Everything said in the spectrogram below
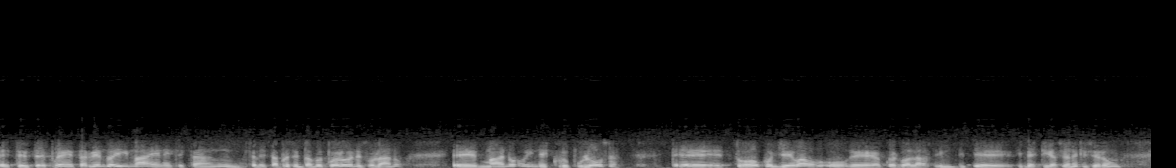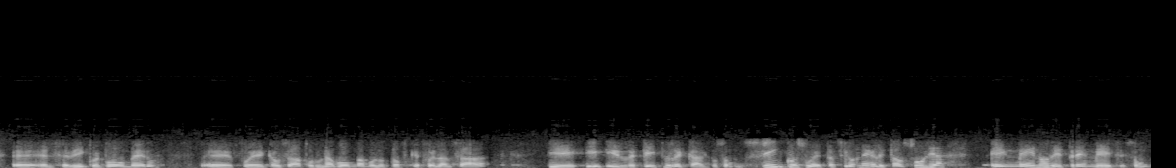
Este, ustedes pueden estar viendo ahí imágenes que están, se le está presentando al pueblo venezolano, eh, manos inescrupulosas, eh, todo conlleva, o, de acuerdo a las eh, investigaciones que hicieron eh, el CEBIN, Cuerpo de Bomberos, fue causada por una bomba Molotov que fue lanzada. Y, y, y repito y recalco, son cinco subestaciones en el estado Zulia en menos de tres meses. Son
